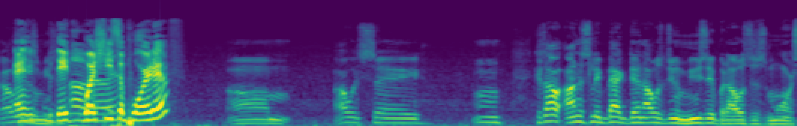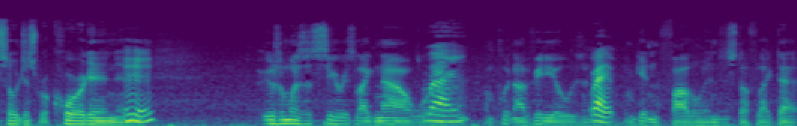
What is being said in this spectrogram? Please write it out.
I was doing And music. did Oh, was she supportive? Um, I would say, because I honestly back then I was doing music, but I was just more so just recording, and Mm-hmm. It was almost as serious like now, where Right. I'm putting out videos and Right. I'm getting followings and stuff like that.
